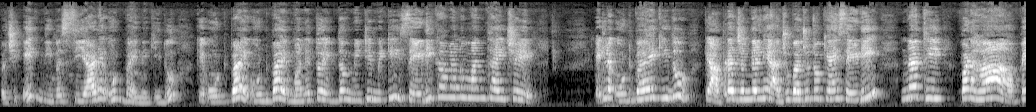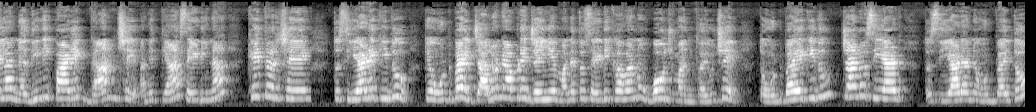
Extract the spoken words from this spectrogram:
પછી એક દિવસ શિયાળે ઊંટભાઈને કીધું કે ઊંટભાઈ ઊંટભાઈ મને તો એકદમ મીઠી મીઠી શેરડી ખાવાનું મન થાય છે. એટલે ઊંટભાઈએ કીધું કે આપણા જંગલની આજુબાજુ તો ક્યાંય શેરડી નથી. પણ હા, પેલા નદીની પાળે એક ગામ છે અને ત્યાં શેરડીના ખેતર છે. તો શિયાળે કીધું કે ઊંટભાઈ ચાલો ને આપણે જઈએ. મને તો શેરડી ખાવાનું બહુ જ મન થયું છે. તો ઊંટભાઈએ કીધું, ચાલો શિયાળ. તો શિયાળ અને ઊંટભાઈ તો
